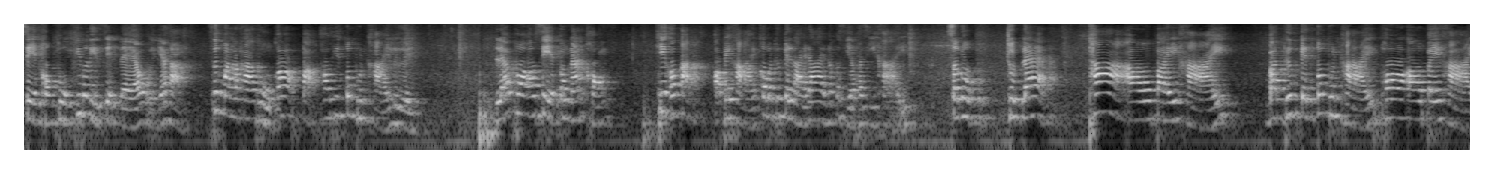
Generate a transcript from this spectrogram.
เศษของถุงที่ผลิตเสร็จแล้วอย่างเงี้ยค่ะ ซึ่งมันราคาถูกก็ปรับเข้าที่ต้นทุนขายเลย แล้วพอเอาเศษตรงนั้นของที่เขาตัดเอาไปขายก็บันทึกเป็นรายได้แล้วก็เสียภาษีขาย สรุปจุดแรก ถ้าเอาไปขาย บันทึกเป็นต้นทุนขาย พอเอาไปขาย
